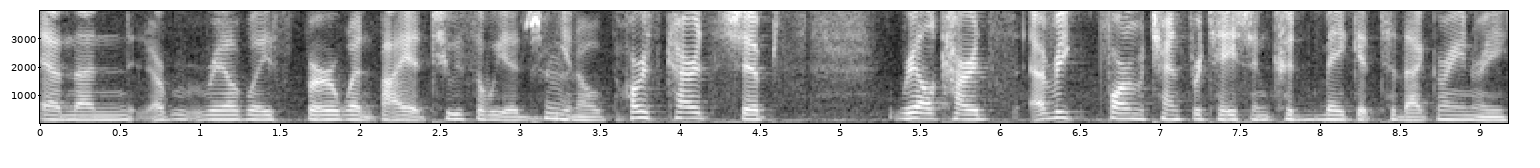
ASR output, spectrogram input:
and then a railway spur went by it too. So we had, you know, horse carts, ships, rail carts, every form of transportation could make it to that granary.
